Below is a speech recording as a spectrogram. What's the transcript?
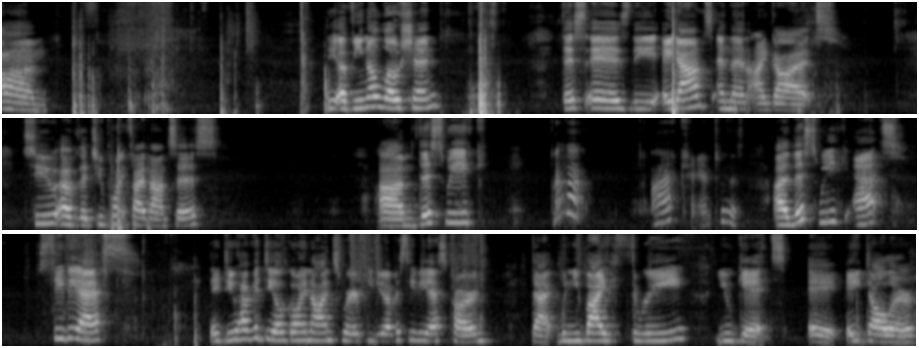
um, the Aveeno lotion. This is the 8 ounce, and then I got two of the 2.5 ounces. Um, this week, ah, I can't do this. Uh, this week at CVS, they do have a deal going on to where if you do have a CVS card, that when you buy three, you get a $8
